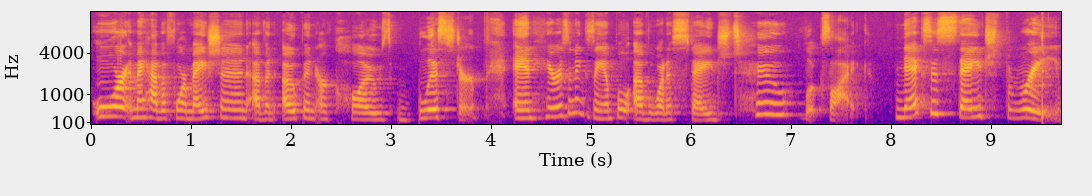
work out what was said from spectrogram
or it may have a formation of an open or closed blister. And here's an example of what a stage two looks like. Next is stage three.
